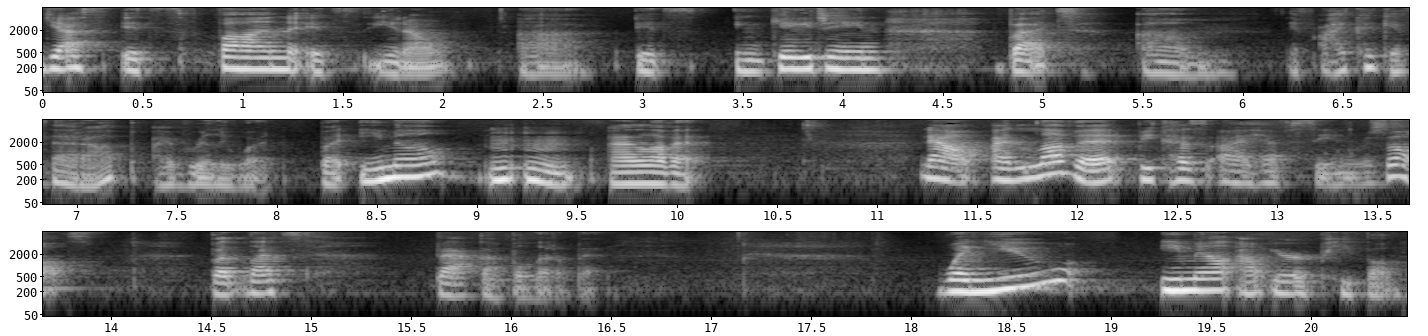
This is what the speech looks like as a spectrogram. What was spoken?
Yes, it's fun, it's, you know, uh, it's engaging, but um, if I could give that up, I really would. But email, mm-mm, I love it. Now, I love it because I have seen results, but let's back up a little bit. When you email out your people,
